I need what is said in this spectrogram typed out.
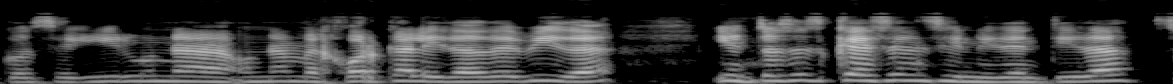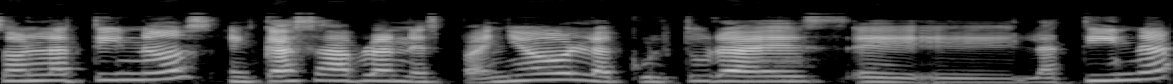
conseguir una, una mejor calidad de vida y entonces crecen sin identidad. Son latinos, en casa hablan español, la cultura es latina,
